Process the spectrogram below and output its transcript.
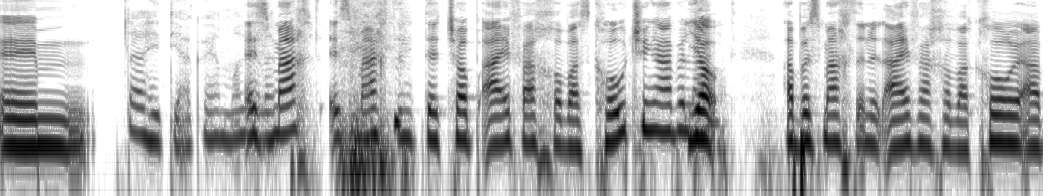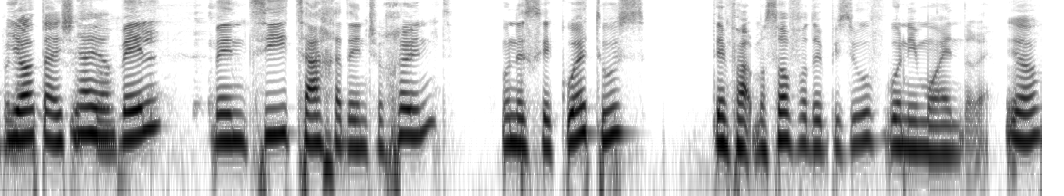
Ähm, Da hätte ich auch gerne mal Es macht, es macht den Job einfacher, was Coaching anbelangt, Ja. aber es macht ihn nicht einfacher, was Choreo anbelangt. ja, da ist es Ja, so. ja. Weil, wenn sie die Sachen dann schon können und es sieht gut aus, dann fällt mir sofort etwas auf, das ich ändern muss. Ja.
